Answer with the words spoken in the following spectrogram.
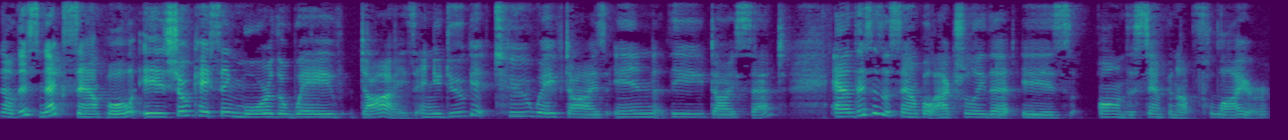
Now this next sample is showcasing more the wave dies and you do get two wave dies in the die set. And this is a sample actually that is on the Stampin' Up! flyer,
